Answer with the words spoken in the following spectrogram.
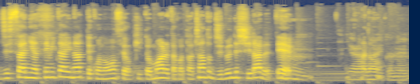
実際にやってみたいなってこの音声を聞いて思われた方はちゃんと自分で調べて、うんやらないとね。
